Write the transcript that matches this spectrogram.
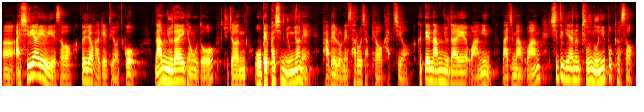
어, 아시리아에 의해서 끌려가게 되었고 남유다의 경우도 주전 586년에 바벨론에 사로잡혀 갔지요. 그때 남유다의 왕인 마지막 왕 시드기야는 두 눈이 뽑혀서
